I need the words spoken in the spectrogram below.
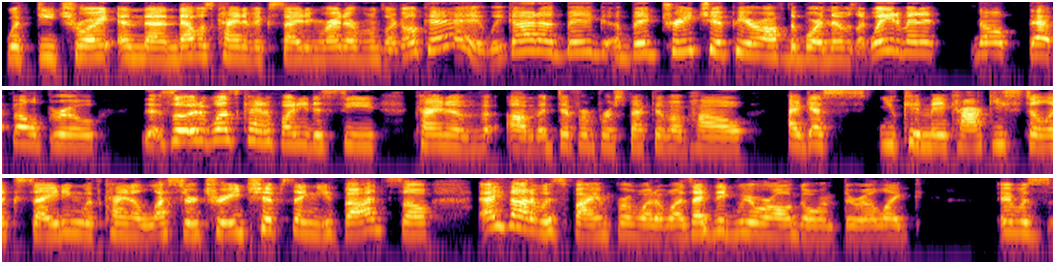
with Detroit, and then that was kind of exciting, right? Everyone's like, okay, we got a big a big trade chip here off the board. And then it was like, wait a minute, nope, that fell through. So it was kind of funny to see kind of um, a different perspective of how I guess you can make hockey still exciting with kind of lesser trade chips than you thought. So I thought it was fine for what it was. I think we were all going through it. Like it was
